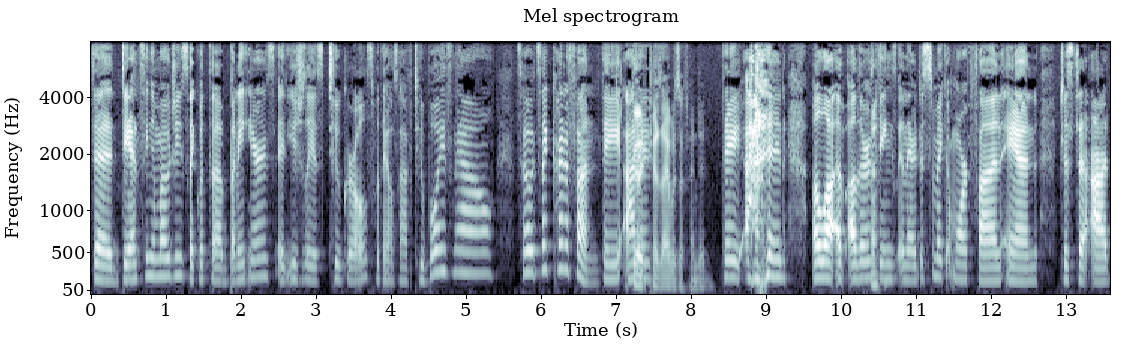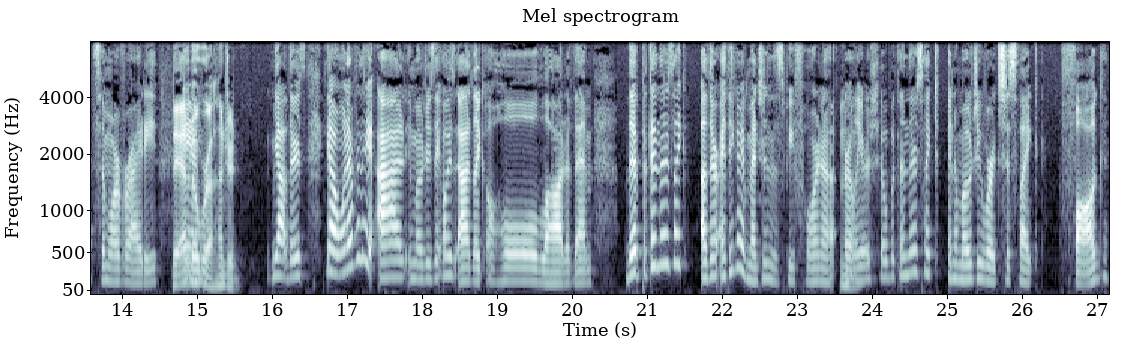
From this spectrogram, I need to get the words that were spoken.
the dancing emojis like with the bunny ears. It usually is two girls, but they also have two boys now. So it's like kind of fun. They added Good because I was offended. they added a lot of other things in there just to make it more fun and just to add some more variety. They added And- over a hundred. yeah, there's yeah. Whenever they add emojis, they always add like a whole lot of them. The, but then there's like other. I think I've mentioned this before in an Mm-hmm. earlier show. But then there's like an emoji where it's just like fog,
